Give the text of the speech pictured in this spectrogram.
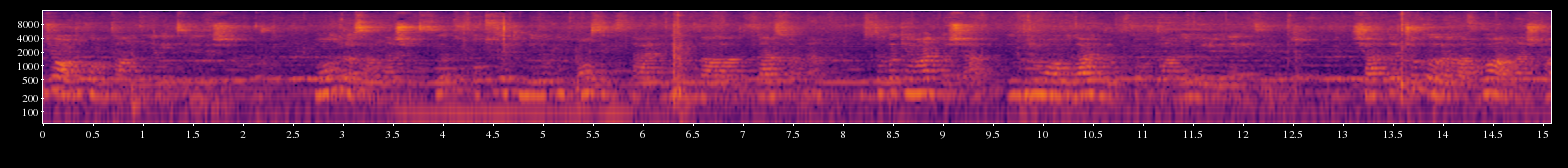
2. Ordu Komutanlığı'na getirilir. Mondros Anlaşması 30 Ekim 1918 tarihinde Kemal Paşa Yıldırım Ordular Grubu Komutanlığı bölümüne getirilir. Şartları çok ağır olan bu anlaşma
